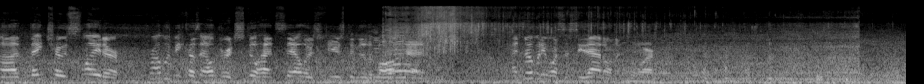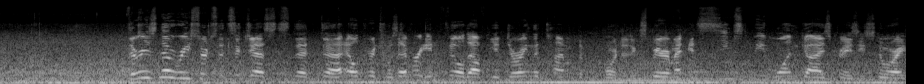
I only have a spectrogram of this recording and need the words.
uh, they chose Slater, probably because Eldridge still had sailors fused into the bulkhead. And nobody wants to see that on a tour. There is no research that suggests that uh, Eldridge was ever in Philadelphia during the time of the purported experiment. It seems to be one guy's crazy story.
